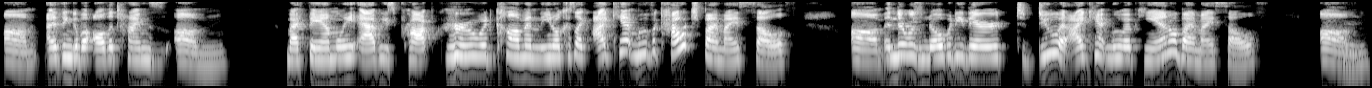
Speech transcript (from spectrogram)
Um, I think about all the times um my family, Abby's prop crew would come and you know, because like I can't move a couch by myself. Um, and there was nobody there to do it. I can't move a piano by myself. Um, Mm.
